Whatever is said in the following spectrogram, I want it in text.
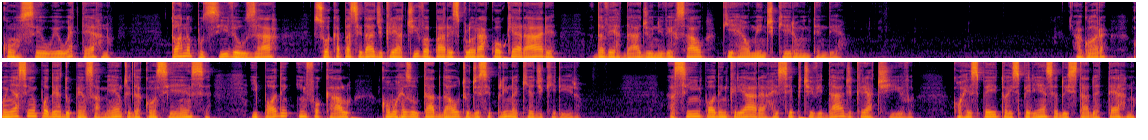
com seu eu eterno torna possível usar sua capacidade criativa para explorar qualquer área da verdade universal que realmente queiram entender. Agora, conhecem o poder do pensamento e da consciência e podem enfocá-lo como resultado da autodisciplina que adquiriram. Assim, podem criar a receptividade criativa com respeito à experiência do estado eterno,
